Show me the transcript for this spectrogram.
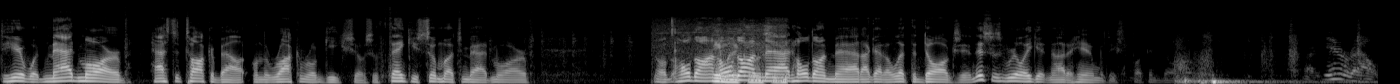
to hear what Mad Marv has to talk about on the Rock and Roll Geek Show. So thank you so much, Mad Marv. Oh, hold on, Hey, hold on, Mad. Hold on, Mad. I got to let the dogs in. This is really getting out of hand with these fucking dogs. All right, in or out?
